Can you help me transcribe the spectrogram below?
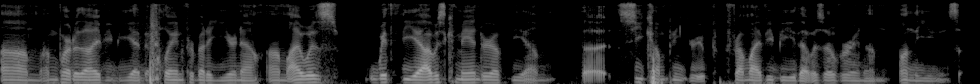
Um, I'm part of the IVB. I've been playing for about a year now. Um, I was with the I was commander of the um the C Company group from IVB that was over in um on the Union side.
